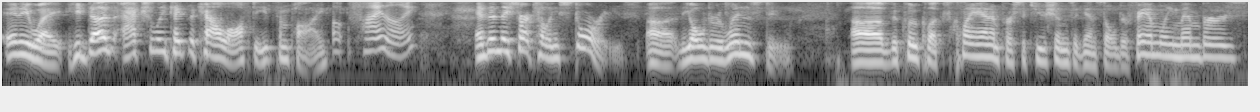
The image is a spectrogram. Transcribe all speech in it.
anyway, he does actually take the cowl off to eat some pie. Oh, finally. And then they start telling stories. Uh, the older Lynns do of the Ku Klux Klan and persecutions against older family members.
